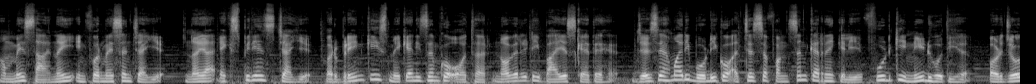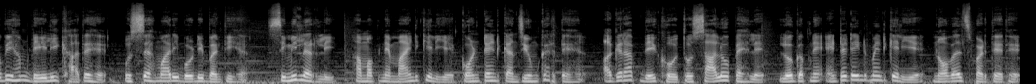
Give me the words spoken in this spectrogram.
हमेशा नई इन्फॉर्मेशन चाहिए, नया एक्सपीरियंस चाहिए, और ब्रेन के इस मैकेनिज्म को ऑथर नोवेलिटी बायस कहते हैं। जैसे हमारी बॉडी को अच्छे से फ़ंक्शन करने के लिए फ़ूड की नीड होती है, और जो भी हम डेली खाते हैं, उससे हमारी बॉडी बनती है। सिमिलरली हम अपने माइंड के लिए कंटेंट कंज्यूम करते हैं। अगर आप देखो तो सालों पहले लोग अपने एंटरटेनमेंट के लिए नॉवेल्स पढ़ते थे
